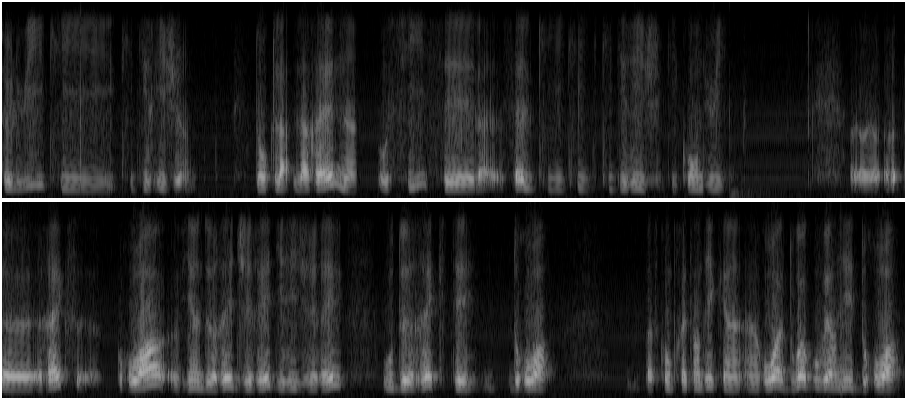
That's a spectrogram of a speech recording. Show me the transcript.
celui qui, dirige. Donc la, reine aussi, c'est celle qui, dirige, qui conduit. Euh, rex, roi, vient de regere, dirigere, ou de recte, droit. Parce qu'on prétendait qu'un un roi doit gouverner droit.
